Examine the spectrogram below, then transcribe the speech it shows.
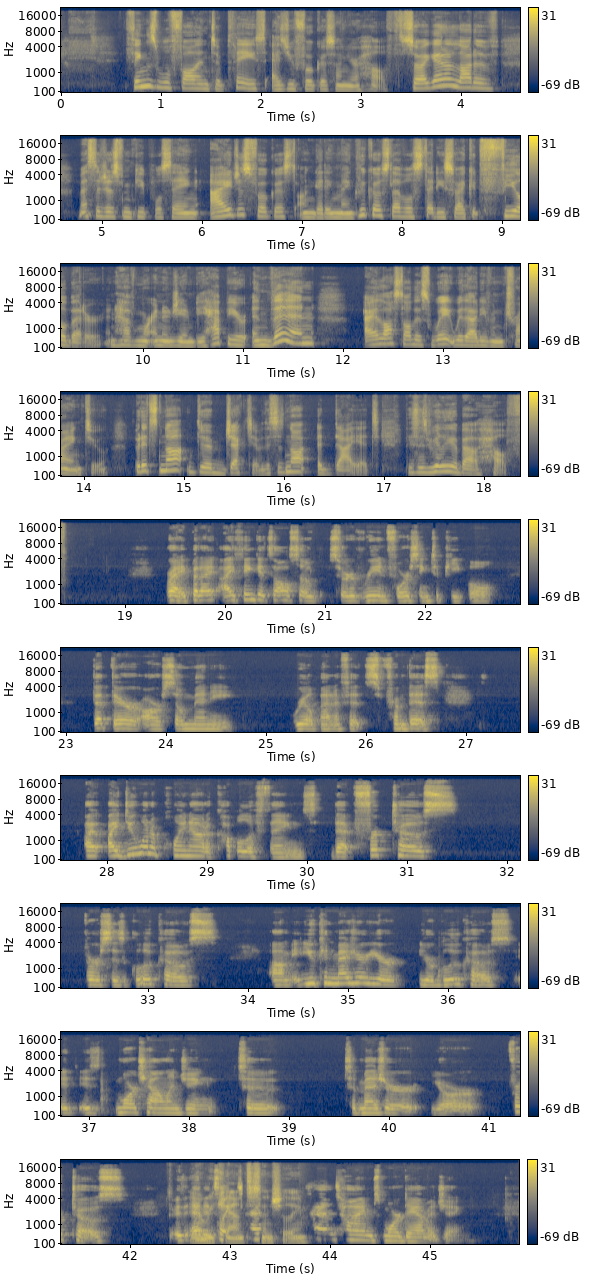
things will fall into place as you focus on your health. So I get a lot of messages from people saying, I just focused on getting my glucose level steady so I could feel better and have more energy and be happier. And then I lost all this weight without even trying to. But it's not the objective. This is not a diet. This is really about health. Right. But I, I think it's also sort of reinforcing to people that there are so many real benefits from this. I, I do want to point out a couple of things that fructose versus glucose. Um, you can measure your your glucose. It is more challenging to to measure your fructose, yeah, and it's like 10, essentially ten times more damaging.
